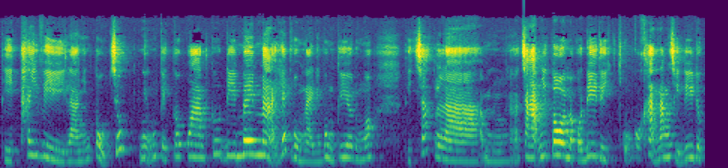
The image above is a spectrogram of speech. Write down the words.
thì thay vì là những tổ chức những cái cơ quan cứ đi mê mải hết vùng này đến vùng kia đúng không? Thì chắc là chẳng hạn như tôi mà có đi thì cũng có khả năng chỉ đi được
